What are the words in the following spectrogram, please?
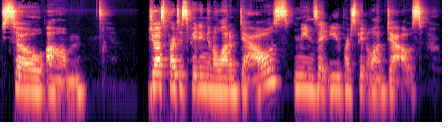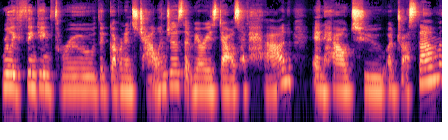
So, um, just participating in a lot of DAOs means that you participate in a lot of DAOs. Really thinking through the governance challenges that various DAOs have had and how to address them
